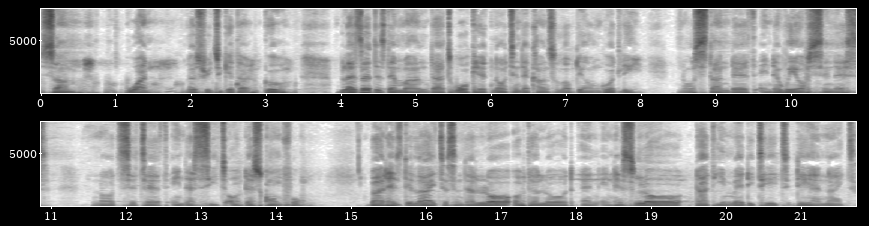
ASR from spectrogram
Psalm 1. Let's read together. Go. Blessed is the man that walketh not in the counsel of the ungodly, nor standeth in the way of sinners, nor sitteth in the seat of the scornful. But his delight is in the law of the Lord, and in his law that he meditate day and night.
